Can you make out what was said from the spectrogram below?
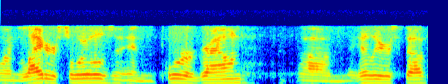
on lighter soils and poorer ground, um, the hillier stuff,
